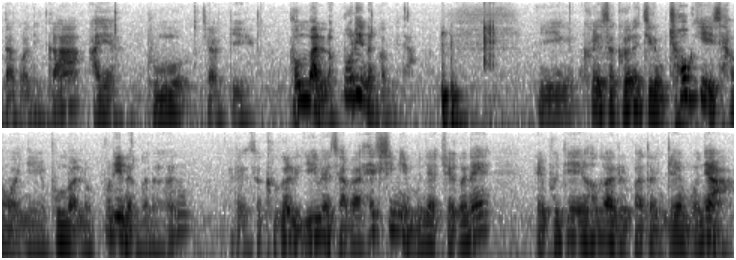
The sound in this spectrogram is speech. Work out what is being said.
그러다 보니까 아예 분무 저기 분말로 뿌리는 겁니다. 이 그래서 그거는 지금 초기 상황이에요. 분말로 뿌리는 거는 그래서 그걸 이 회사가 핵심이 뭐냐 최근에 FDA 허가를 받은 게 뭐냐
